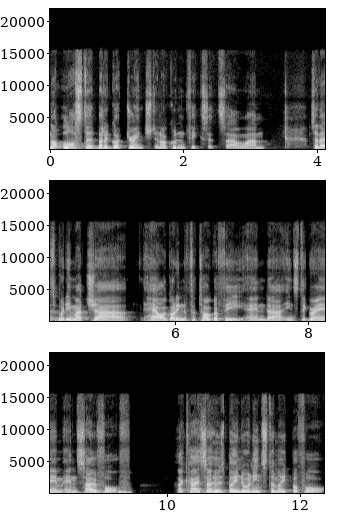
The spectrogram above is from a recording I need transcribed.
Not lost it, but it got drenched and I couldn't fix it. So, um, so that's pretty much uh, how I got into photography and Instagram and so forth. Okay, so who's been to an Instameet before?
